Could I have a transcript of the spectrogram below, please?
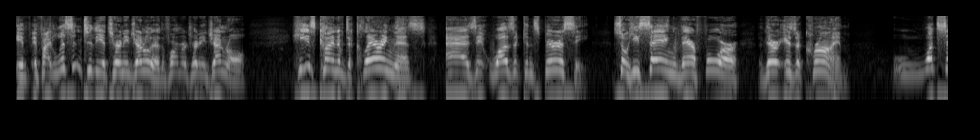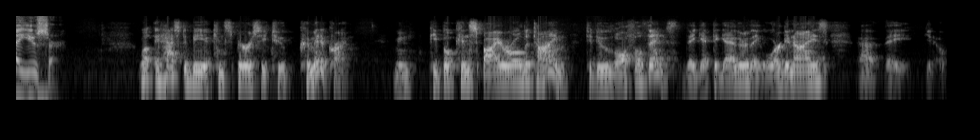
if, if I listen to the attorney general there, the former attorney general, he's kind of declaring this as it was a conspiracy. So he's saying, therefore, there is a crime. What say you, sir? Well, it has to be a conspiracy to commit a crime. I mean, people conspire all the time to do lawful things. They get together, they organize, uh, they, you know,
